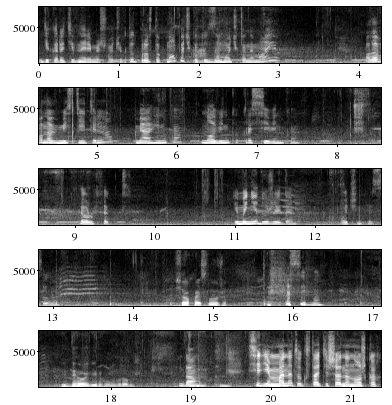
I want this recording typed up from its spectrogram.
декоративний ремішочок. Тут просто кнопочка, тут замочка немає. Але вона вмістительна, м'ягенька, новенька, красивенька. Perfect. І мені дуже йде. Очень красиво. Все, хай служить. Спасибо. Ідео віргу зробиш. Да. Сидім. У мене тут, кстати, ще на ножках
